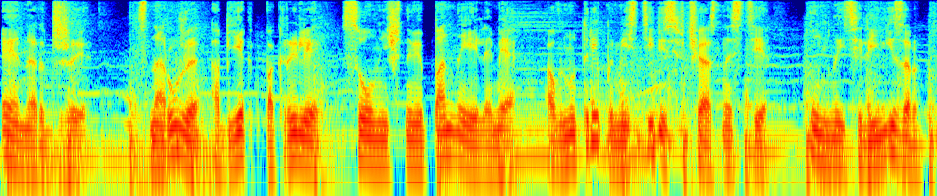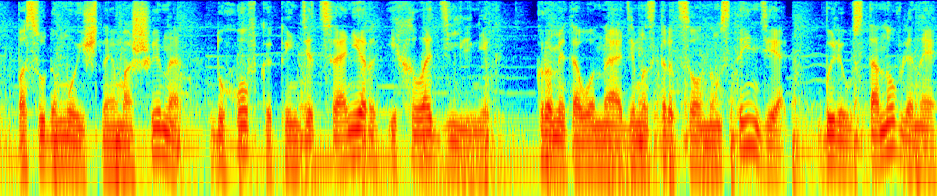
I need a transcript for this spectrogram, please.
Energy. Снаружи объект покрыли солнечными панелями, а внутри поместились, в частности, умный телевизор, посудомоечная машина, духовка, кондиционер и холодильник. Кроме того, на демонстрационном стенде были установлены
